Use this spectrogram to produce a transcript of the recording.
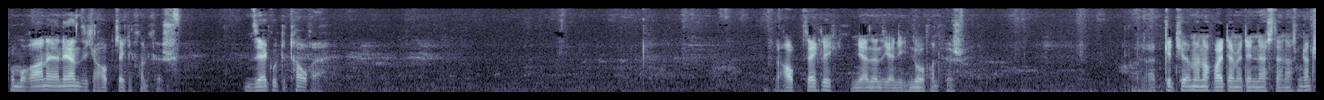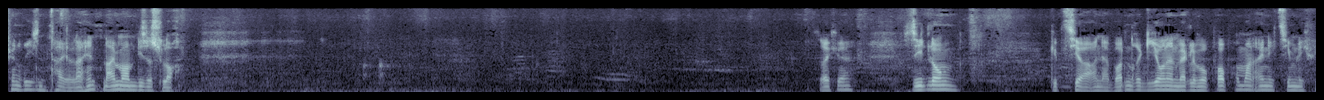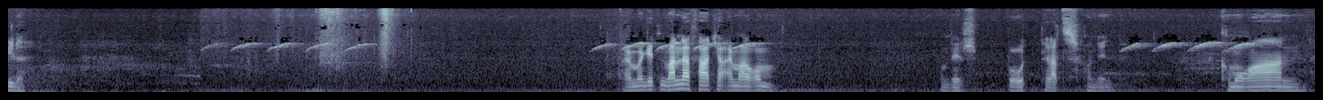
Kormorane ernähren sich ja hauptsächlich von Fisch. Sehr gute Taucher. Also hauptsächlich ernähren sich eigentlich nur von Fisch. Das geht hier immer noch weiter mit den Nestern. Das ist ein ganz schön Riesenteil. Da hinten einmal um dieses Loch. Solche Siedlungen gibt es hier an der Boddenregion in Mecklenburg-Vorpommern eigentlich ziemlich viele. Einmal geht ein Wanderpfad ja einmal rum. Um den Brutplatz von den Komoranen.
